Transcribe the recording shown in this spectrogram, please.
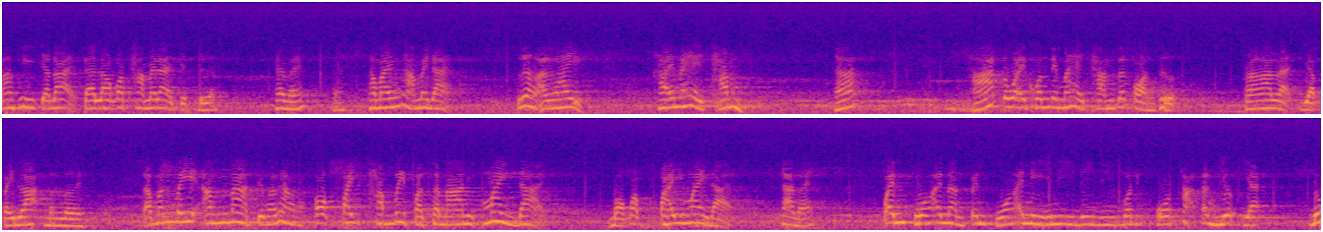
บางทีจะได้ แต่เราก็ทำไม่ได้เจ็ดเดือนใช่ไหมทำไมถึงทำไม่ได้ เรื่องอะไร ใครไม่ให้ทำฮะหาตัวไอ้คนที่ไม่ให้ทำซะก่อนเถอะเพราะงั้นแหละอย่าไปละมันเลย แต่มันมีอำนาจจนกระทั่งออกไปทำวิปัสสนานี่ไม่ได้ บอกว่าไปไม่ได้ใช่ไหมเป็นห่วงไอ้นั่นเป็นห่วงไอ้นี่ไอ้นี่ดีดีบริโภคตั้งเยอะแยะ ดู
